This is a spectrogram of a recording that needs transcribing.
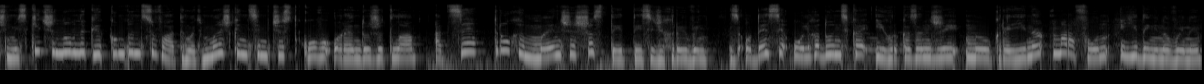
ж, міські чиновники компенсуватимуть мешканцям часткову оренду житла, а це трохи менше 6 тисяч гривень. З Одеси Ольга Донська, Ігор Казанжи. Ми Україна. Марафон. Єдині новини.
